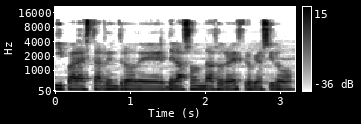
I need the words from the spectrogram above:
y para estar dentro de, las ondas otra vez, creo que ha sido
